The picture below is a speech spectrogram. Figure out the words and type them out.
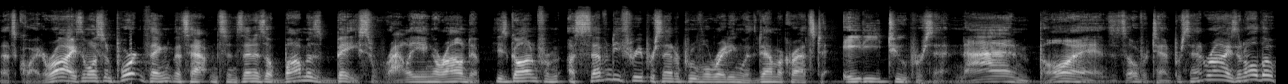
That's quite a rise. The most important thing that's happened since then is Obama's base rallying around him. He's gone from a 73% approval rating with Democrats to 82%. Nine points. It's over 10% rise. And although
